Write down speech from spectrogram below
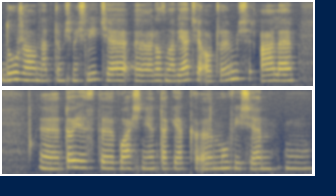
dużo nad czymś myślicie, e, rozmawiacie o czymś, ale e, to jest właśnie tak jak e, mówi się mm,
